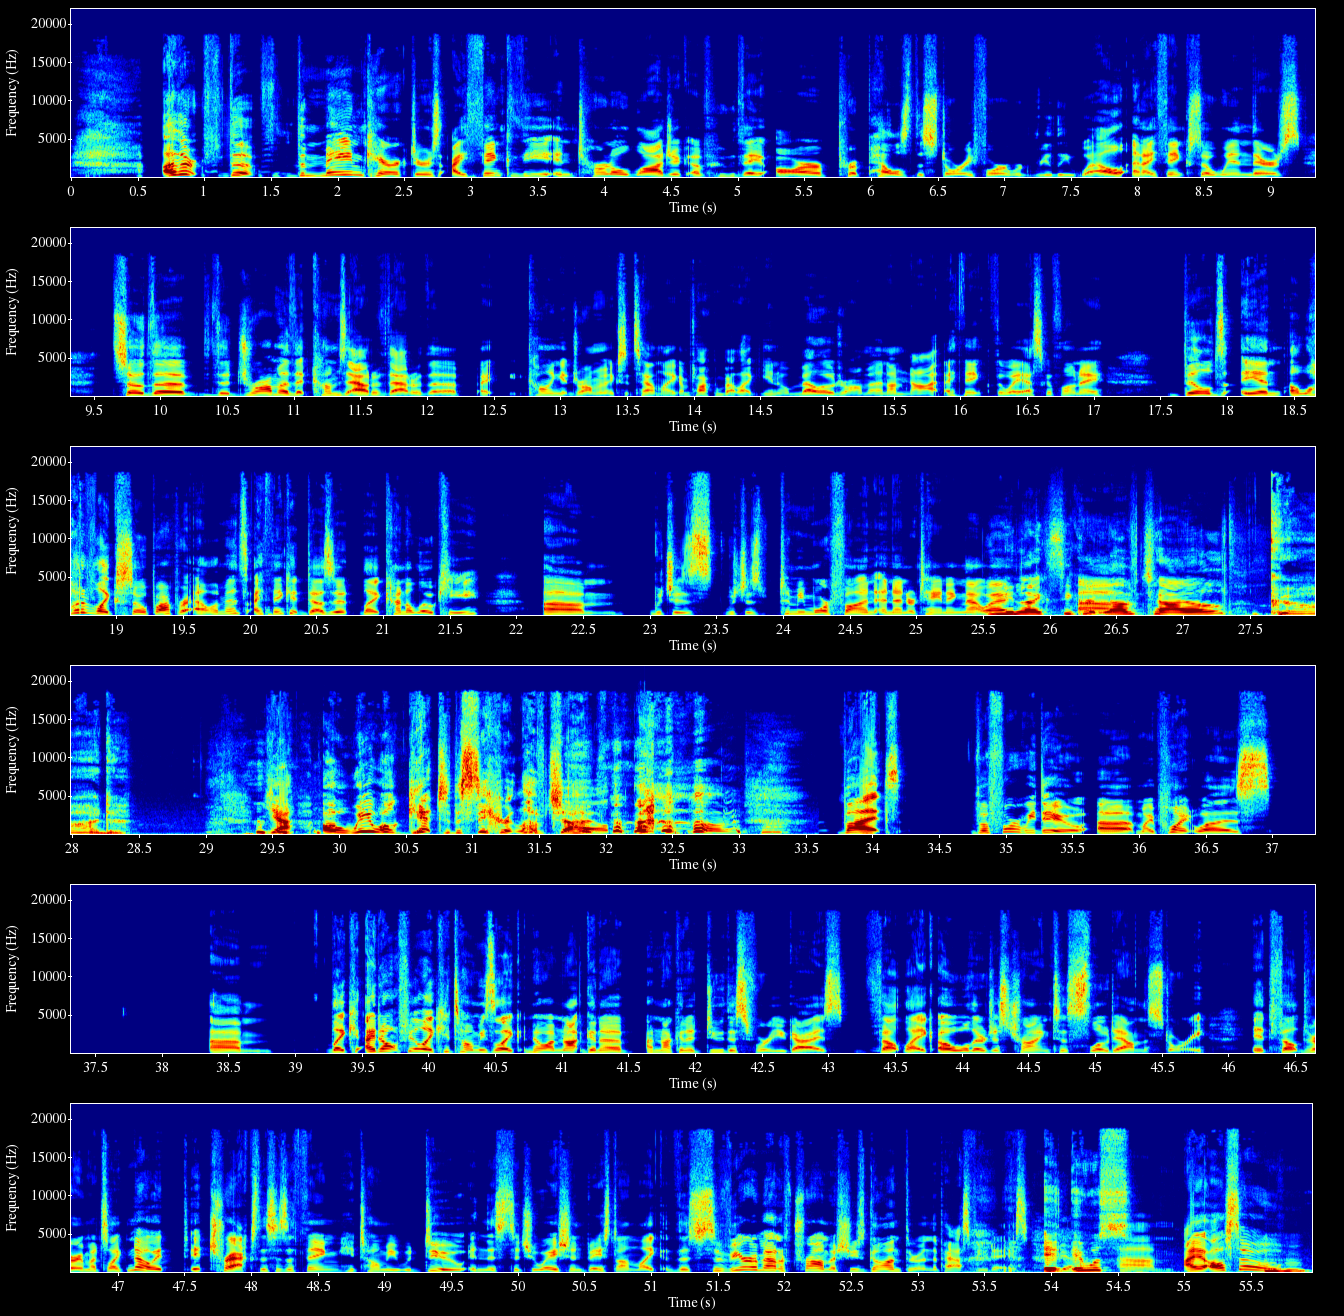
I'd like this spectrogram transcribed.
other the the main characters, I think the internal logic of who they are propels the story forward really well, and I think so when there's so the the drama that comes out of that or the I, calling it drama makes it sound like i'm talking about like you know melodrama and i'm not i think the way escaflowne builds in a lot of like soap opera elements i think it does it like kind of low key um which is which is to me more fun and entertaining that You way mean like Secret Um, Love Child? God. yeah. Oh, we will get to the secret love child. um, but before we do, uh, my point was, um, like I don't feel like Hitomi's like, no, I'm not gonna, I'm not gonna do this for you guys. Felt like, oh well, they're just trying to slow down the story. It felt very much like, no, it it tracks. This is a thing Hitomi would do in this situation based on like the severe amount of trauma she's gone through in the past few days. It, Yeah. it was. Um, I also, Mhm.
